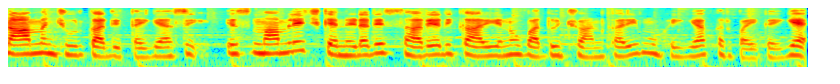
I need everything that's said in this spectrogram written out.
ਨਾ ਮਨਜ਼ੂਰ ਕਰ ਦਿੱਤਾ ਗਿਆ ਸੀ। ਇਸ ਮਾਮਲੇ 'ਚ ਕੈਨੇਡਾ ਦੇ ਸਾਰੇ ਅਧਿਕਾਰੀਆਂ ਨੂੰ ਵਾਧੂ ਜਾਣਕਾਰੀ ਮੁਹੱਈਆ ਕਰਵਾਈ ਗਈ ਹੈ।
